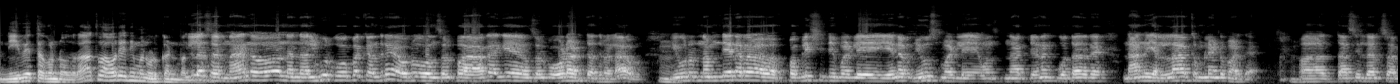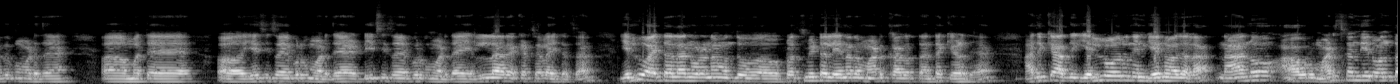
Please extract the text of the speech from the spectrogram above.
ನೀವೇ ತಗೊಂಡೋದ್ರ? ಅಥವಾ ಅವರೇ ನಿಮ್ಮನ್ನು ಹುಡ್ಕೊಂಡು ಇಲ್ಲ ಬಂದ್ರ ಸರ್ ನಾನು ನನ್ನ ಅಲ್ಗುರ್ಗ್ ಹೋಗ್ಬೇಕಂದ್ರೆ ಅವರು ಒಂದ್ ಸ್ವಲ್ಪ ಆಗಾಗೆ ಒಂದ್ ಸ್ವಲ್ಪ ಓಡಾಡ್ತಾ ಇದ್ರಲ್ಲ. ಇವರು ನಮ್ದೇನಾರ ಪಬ್ಲಿಸಿಟಿ ಮಾಡ್ಲಿ ಏನಾರ ನ್ಯೂಸ್ ಮಾಡ್ಲಿ ಒಂದ್ ನಾಲ್ಕು ಜನಕ್ಕೆ ಗೊತ್ತಾದ್ರೆ ನಾನು ಎಲ್ಲಾ ಕಂಪ್ಲೇಂಟ್ ಮಾಡಿದೆ. ತಹಸೀಲ್ದಾರ್ ಸಾಹೇಬ್ರಿಗೂ ಮಾಡಿದೆ. ಆ, ಮತ್ತೆ ಎ ಸಿ ಸಾಹೇಬ್ರಿಗೂ ಮಾಡಿದೆ ಡಿ ಸಿ ಸಾಹೇಬ್ರಿಗೂ ಮಾಡಿದೆ ಎಲ್ಲ ರೆಕಾರ್ಡ್ಸ್ ಎಲ್ಲ ಐತೆ ಸರ್. ಎಲ್ಲೂ ಆಯ್ತಲ್ಲ ನೋಡೋಣ ಒಂದು ಪ್ರೆಸ್ ಮೀಟಲ್ಲಿ ಏನಾರು ಮಾಡೋಕ್ಕಾಗುತ್ತಾ ಅಂತ ಕೇಳಿದೆ. ಅದಕ್ಕೆ ಅದು ಎಲ್ಲೂ ಹೋದ್ರು ನಿನ್ಗೇನು ಆಗಲ್ಲ. ನಾನು ಅವರು ಮಾಡಿಸ್ಕೊಂಡಿರುವಂಥ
